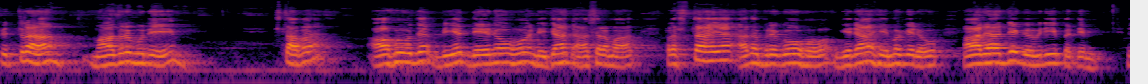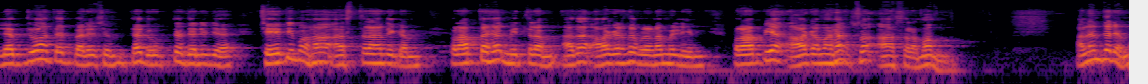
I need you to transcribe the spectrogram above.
പിത്ര മാതൃമുതി സ്തവ ആഹൂത വിയദ്ദേനോ നിജാത് ആശ്രമാത് പ്രസ്ഥായ അധഭൃഗോ ഗിരാ ഹിമഗിരോ ആരാധ്യ ഗൗരീപതിം ലബ്ധ്വാ തത് പരശും തദുക്തധനുജ ചേതി മഹാ അസ്ത്രാദികം പ്രാപ്ത മിത്രം അത് ആകൃത വ്രണമുനിം പ്രാപ്യ ആഗമ സ്വ ആശ്രമം. അനന്തരം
